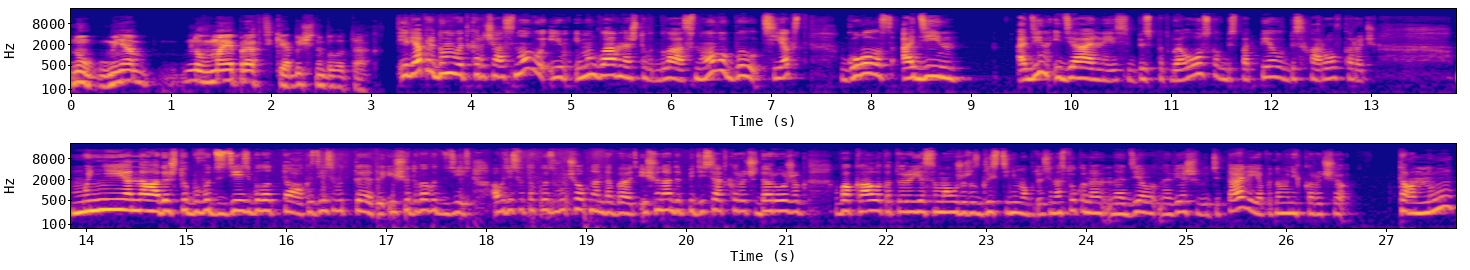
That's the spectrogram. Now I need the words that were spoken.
Ну, у меня, ну, в моей практике обычно было так. Илья придумывает, короче, основу, и ему главное, что вот была основа, был текст, голос один, один идеальный, если без подголосков, без подпевов, без хоров, короче. Мне надо, чтобы вот здесь было так, здесь вот это, еще давай вот здесь, а вот здесь вот такой звучок надо добавить, еще надо 50, короче, дорожек вокала, которые я сама уже разгрести не могу. То есть я настолько надел, навешиваю детали, я потом в них, короче, тону.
